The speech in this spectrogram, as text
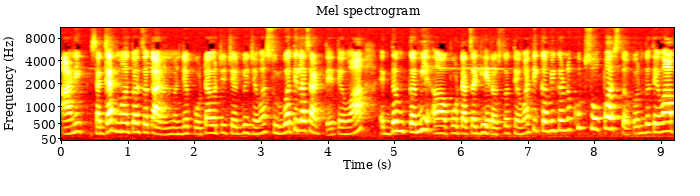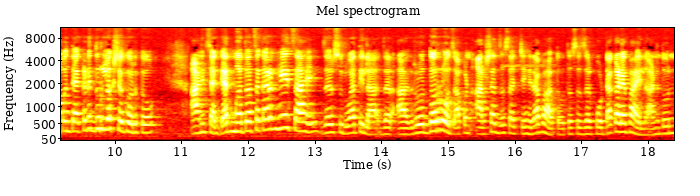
आणि सगळ्यात महत्त्वाचं कारण म्हणजे पोटावरची चरबी जेव्हा सुरुवातीला साठते तेव्हा एकदम कमी पोटाचा घेर असतो. तेव्हा ती कमी करणं खूप सोपं असतं. परंतु तेव्हा आपण त्याकडे दुर्लक्ष करतो. आणि सगळ्यात महत्त्वाचं कारण हेच आहे जर सुरुवातीला जर रोज दररोज आपण आरशात जसा चेहरा पाहतो तसं जर पोटाकडे पाहिलं आणि दोन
